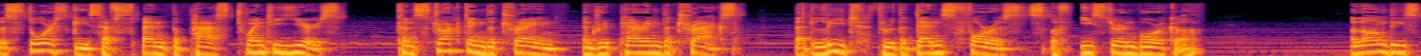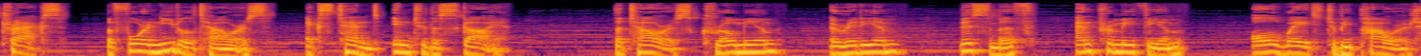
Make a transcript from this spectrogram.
the Storskys have spent the past 20 years constructing the train and repairing the tracks that lead through the dense forests of eastern Borca. Along these tracks, the four needle towers extend into the sky. The towers chromium, iridium, bismuth, and promethium all wait to be powered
